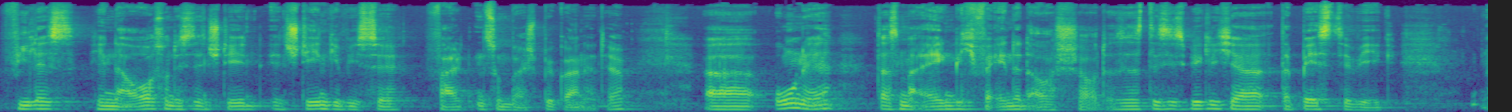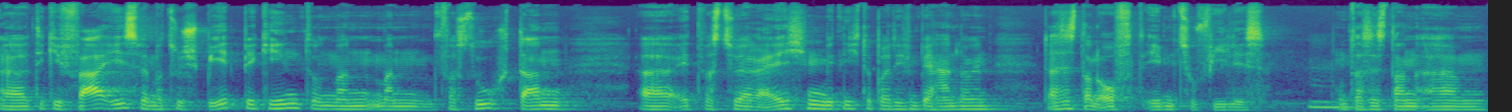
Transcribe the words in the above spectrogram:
vieles hinaus und es entstehen, entstehen gewisse Falten zum Beispiel gar nicht. Ja? Äh, ohne dass man eigentlich verändert ausschaut. Also das ist wirklich äh, der beste Weg. Äh, die Gefahr ist, wenn man zu spät beginnt und man, man versucht dann äh, etwas zu erreichen mit nicht operativen Behandlungen, dass es dann oft eben zu viel ist mhm. und dass es dann ähm,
